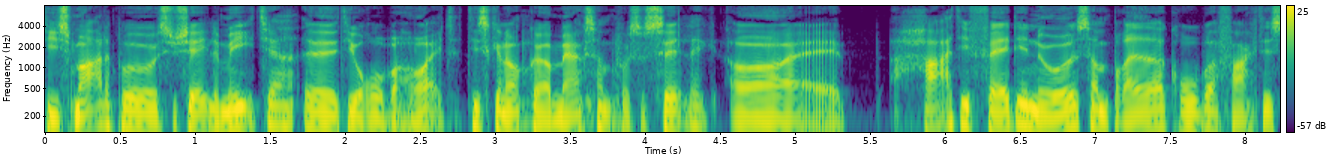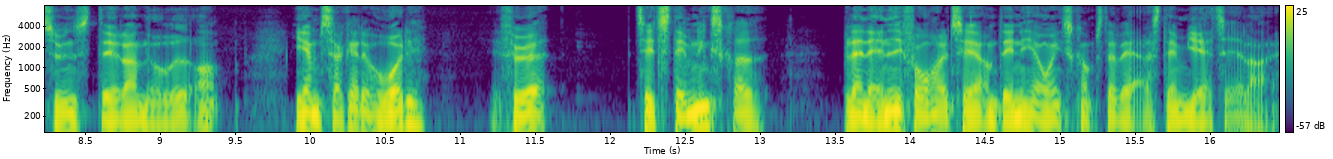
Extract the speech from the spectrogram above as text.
de er smarte på sociale medier, øh, de råber højt, de skal nok gøre opmærksom på sig selv, ikke? og øh, har de fat i noget, som bredere grupper faktisk synes, det er der noget om, jamen så kan det hurtigt føre til et stemningsskred, blandt andet i forhold til, om denne her overenskomst er værd at stemme ja til eller ej.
